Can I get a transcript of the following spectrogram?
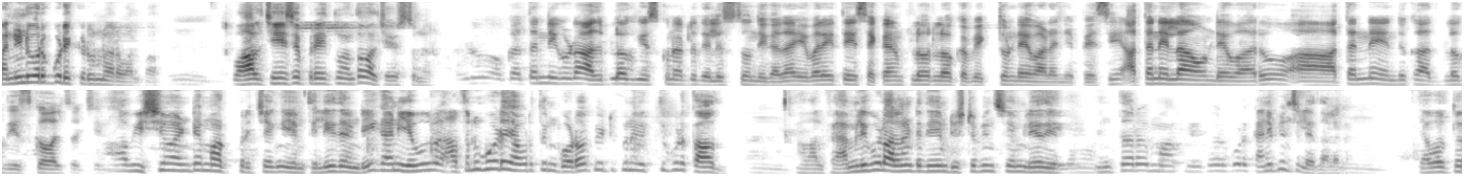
పన్నెండు వరకు కూడా ఇక్కడ ఉన్నారు వాళ్ళు పాపం. వాళ్ళు చేసే ప్రయత్నం అంతా వాళ్ళు చేస్తున్నారు. ఇప్పుడు ఒక అతన్ని కూడా అదుపులోకి తీసుకున్నట్లు తెలుస్తుంది కదా. ఎవరైతే సెకండ్ ఫ్లోర్లో ఒక వ్యక్తి ఉండేవాడని చెప్పేసి అతను ఎలా ఉండేవారు? ఆ అతన్నే ఎందుకు అదుపులోకి తీసుకోవాల్సి వచ్చింది? ఆ విషయం అంటే మాకు ప్రత్యేకంగా ఏం తెలియదండి. కానీ ఎవరు అతను కూడా ఎవరితో గొడవ పెట్టుకునే వ్యక్తి కూడా కాదు. వాళ్ళ ఫ్యామిలీ కూడా అలాంటిది ఏం డిస్టర్బెన్స్ ఏం లేదు. ఇంతవరకు మాకు ఇంతవరకు కూడా కనిపించలేదు అలాగా. ఎవరితో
